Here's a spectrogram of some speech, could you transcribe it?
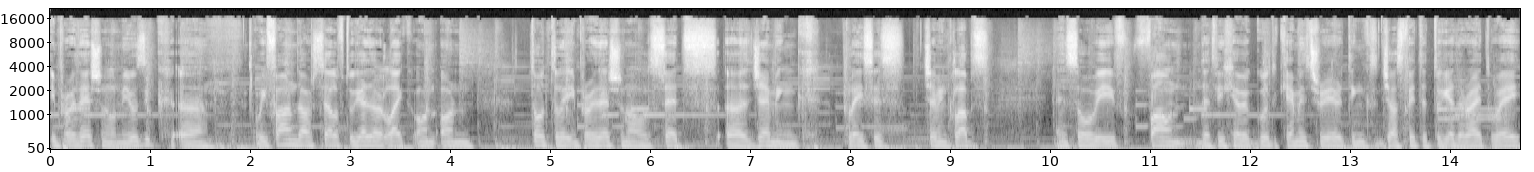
improvisational music. Uh, we found ourselves together like on on totally improvisational sets, uh, jamming places, jamming clubs, and so we found that we have a good chemistry. Everything just fitted together right way,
